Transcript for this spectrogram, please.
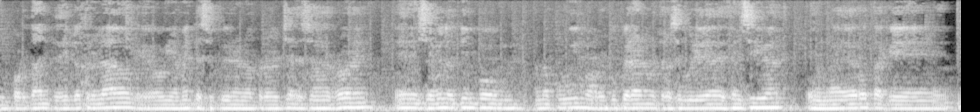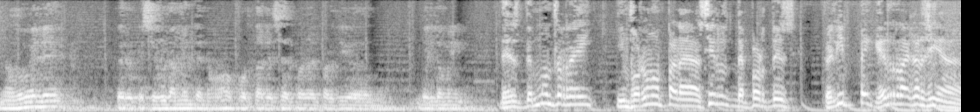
importantes del otro lado que obviamente supieron aprovechar esos errores. En el segundo tiempo no pudimos recuperar nuestra seguridad defensiva. Es una derrota que nos duele, pero que seguramente nos va a fortalecer para el partido del, del domingo. Desde Monterrey, informó para CIR Deportes Felipe Guerra García.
